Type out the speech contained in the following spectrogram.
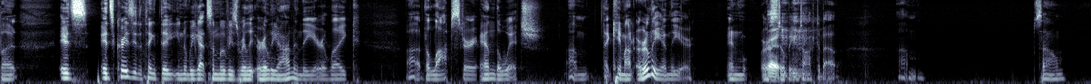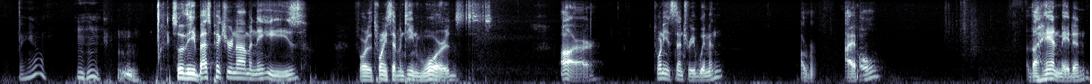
but it's it's crazy to think that you know we got some movies really early on in the year, like uh, The Lobster and The Witch, um, that came out early in the year and are Right. still being talked about. Um, so, there you go. Mm-hmm. So the Best Picture nominees for the 2017 awards are 20th Century Women, Arrival, The Handmaiden,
